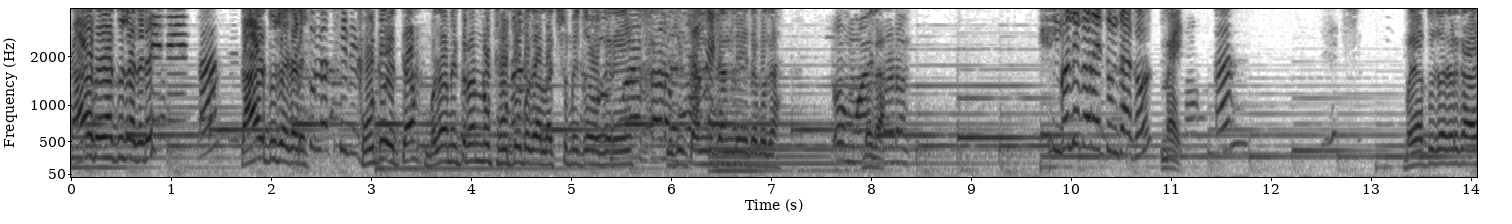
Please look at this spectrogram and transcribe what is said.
काय आहे भैया तुझ्याकडे? काय आहे तुझ्याकडे? फोटो आहेत का? बघा मित्रांनो फोटो बघा लक्ष्मीचे वगैरे. किती चांगले चांगले येतं बघा. बघा. हिंगोली करायचं तुमचं अकाउंट नाही. भैया तुझ्याकडे काय?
